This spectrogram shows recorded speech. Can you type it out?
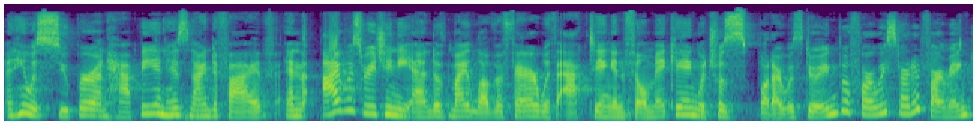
And he was super unhappy in his nine to five. And I was reaching the end of my love affair with acting and filmmaking, which was what I was doing before we started farming.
